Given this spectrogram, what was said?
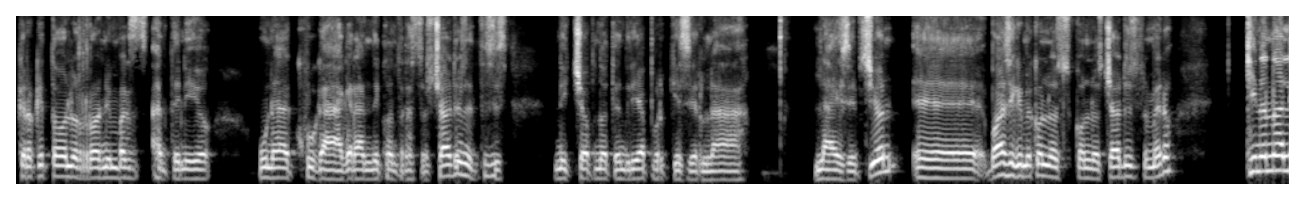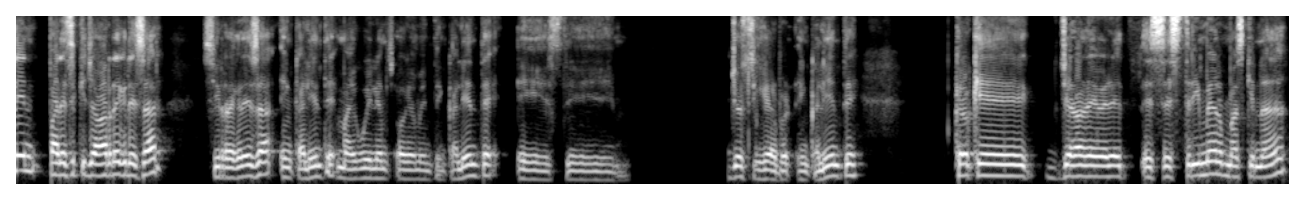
creo que todos los running backs han tenido una jugada grande contra estos Chargers, entonces Nick Chop no tendría por qué ser la, la excepción. Eh, voy a seguirme con los, con los Chargers primero. Keenan Allen parece que ya va a regresar. Si regresa en caliente, Mike Williams obviamente en caliente. Este, Justin Herbert en caliente. Creo que Gerard Everett es streamer más que nada.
